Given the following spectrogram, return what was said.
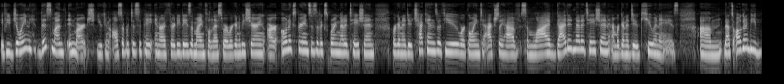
If you join this month in March, you can also participate in our 30 Days of Mindfulness, where we're going to be sharing our own experiences of exploring meditation. We're going to do check-ins with you. We're going to actually have some live guided meditation, and we're going to do Q and A's. Um, that's all going to be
